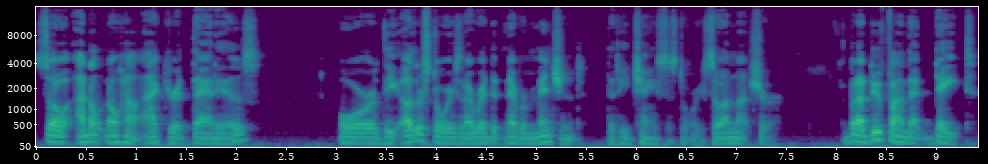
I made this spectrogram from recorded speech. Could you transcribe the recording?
So I don't know how accurate that is, or the other stories that I read that never mentioned that he changed the story. So I'm not sure, but I do find that date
